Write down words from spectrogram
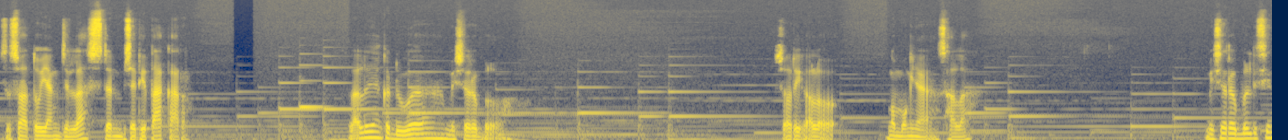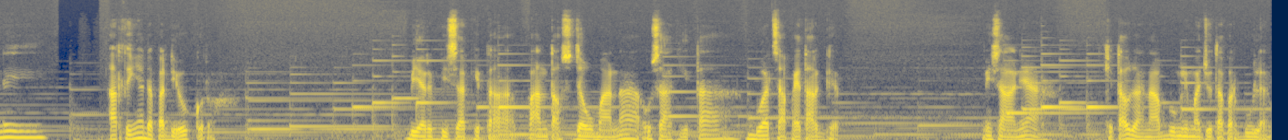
Sesuatu yang jelas dan bisa ditakar. Lalu yang kedua, miserable. Sorry kalau ngomongnya salah. Miserable di sini artinya dapat diukur biar bisa kita pantau sejauh mana usaha kita buat capai target. Misalnya, kita udah nabung 5 juta per bulan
